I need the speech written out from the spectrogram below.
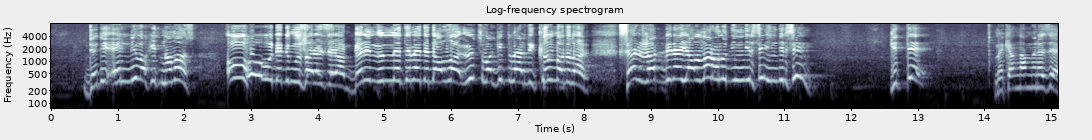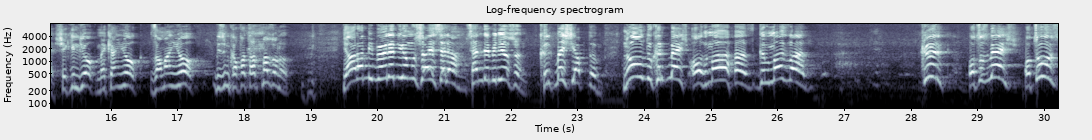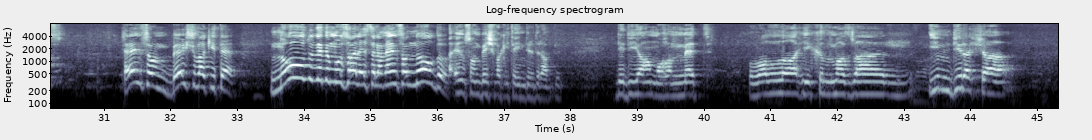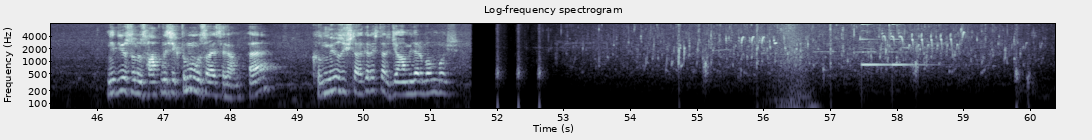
Dedi 50 vakit namaz. Oho dedi Musa aleyhisselam benim ümmetime dedi Allah 3 vakit verdi kılmadılar. Sen Rabbine yalvar onu indirsin indirsin. Gitti. Mekandan münezzeh. Şekil yok, mekan yok, zaman yok. Bizim kafa tartmaz onu. Ya Rabbi böyle diyor Musa Aleyhisselam. Sen de biliyorsun. 45 yaptım. Ne oldu 45? Olmaz. Kılmazlar. 40, 35, 30. En son 5 vakite. Ne oldu dedi Musa Aleyhisselam. En son ne oldu? En son 5 vakite indirdi Rabbim. Dedi ya Muhammed vallahi kılmazlar. İndir aşağı. Ne diyorsunuz? Haklı çıktı mı Musa Aleyhisselam? He? Kılmıyoruz işte arkadaşlar. Camiler bomboş.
